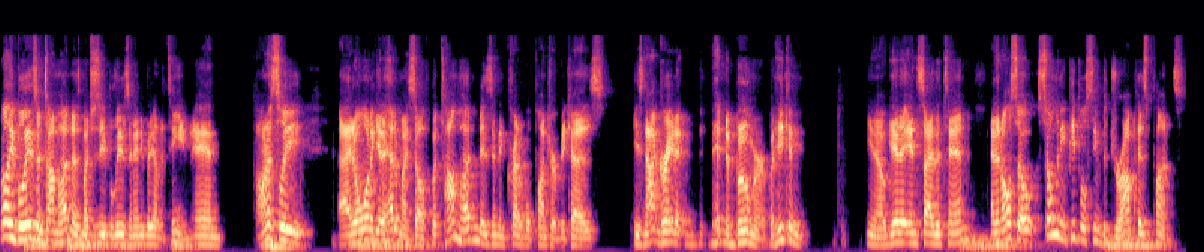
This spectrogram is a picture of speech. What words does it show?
Well, he believes in Tom Hutton as much as he believes in anybody on the team. And honestly, I don't want to get ahead of myself, but Tom Hutton is an incredible punter because he's not great at hitting a boomer, but he can, you know, get it inside the 10. And then also, so many people seem to drop his punts.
